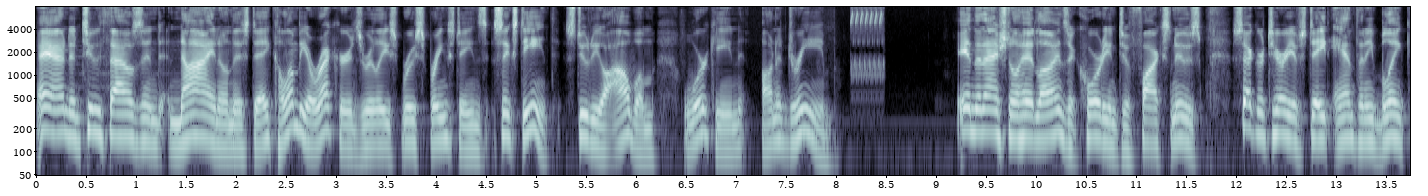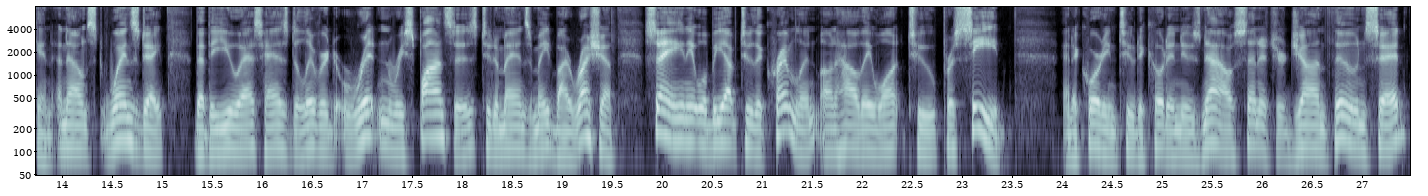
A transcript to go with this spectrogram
And in 2009, on this day, Columbia Records released Bruce Springsteen's 16th studio album, Working on a Dream. In the national headlines, according to Fox News, Secretary of State Antony Blinken announced Wednesday that the U.S. has delivered written responses to demands made by Russia, saying it will be up to the Kremlin on how they want to proceed. And according to Dakota News Now, Senator John Thune said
